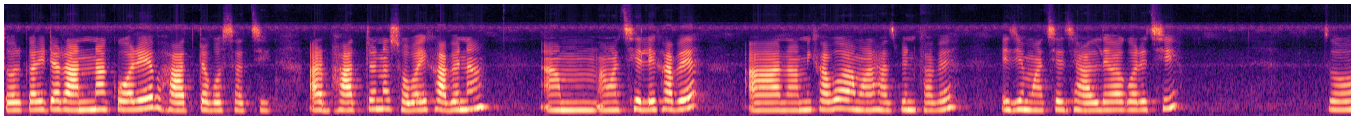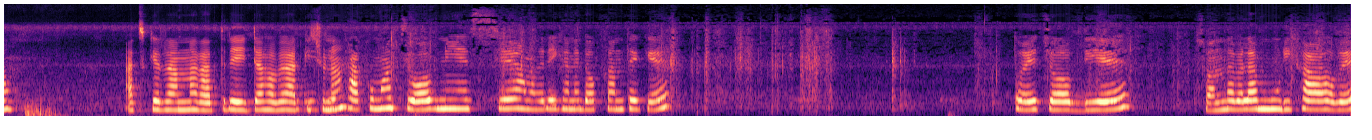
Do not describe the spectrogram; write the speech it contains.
তরকারিটা রান্না করে ভাতটা বসাচ্ছি। আর ভাতটা না সবাই খাবে না। আমার ছেলে খাবে আর আমি খাব আমার হাজবেন্ড খাবে। এই যে মাছের ঝাল দেওয়া করেছি। তো আজকের রান্না রাত্রে এইটা হবে আর কিছু না। ঠাকুমা চপ নিয়ে এসছে আমাদের এখানে দোকান থেকে। তো এই চপ দিয়ে সন্ধ্যাবেলা মুড়ি খাওয়া হবে।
